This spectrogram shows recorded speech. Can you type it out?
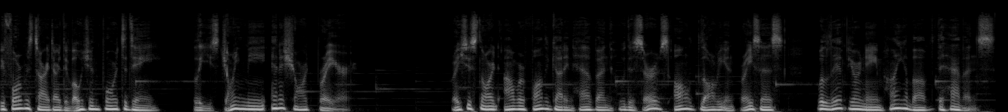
Before we start our devotion for today, please join me in a short prayer. Gracious Lord, our Father God in heaven, who deserves all glory and praises, will lift your name high above the heavens.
